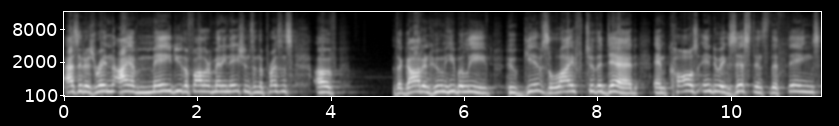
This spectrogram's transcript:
As it is written, I have made you the father of many nations in the presence of the God in whom he believed, who gives life to the dead and calls into existence the things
